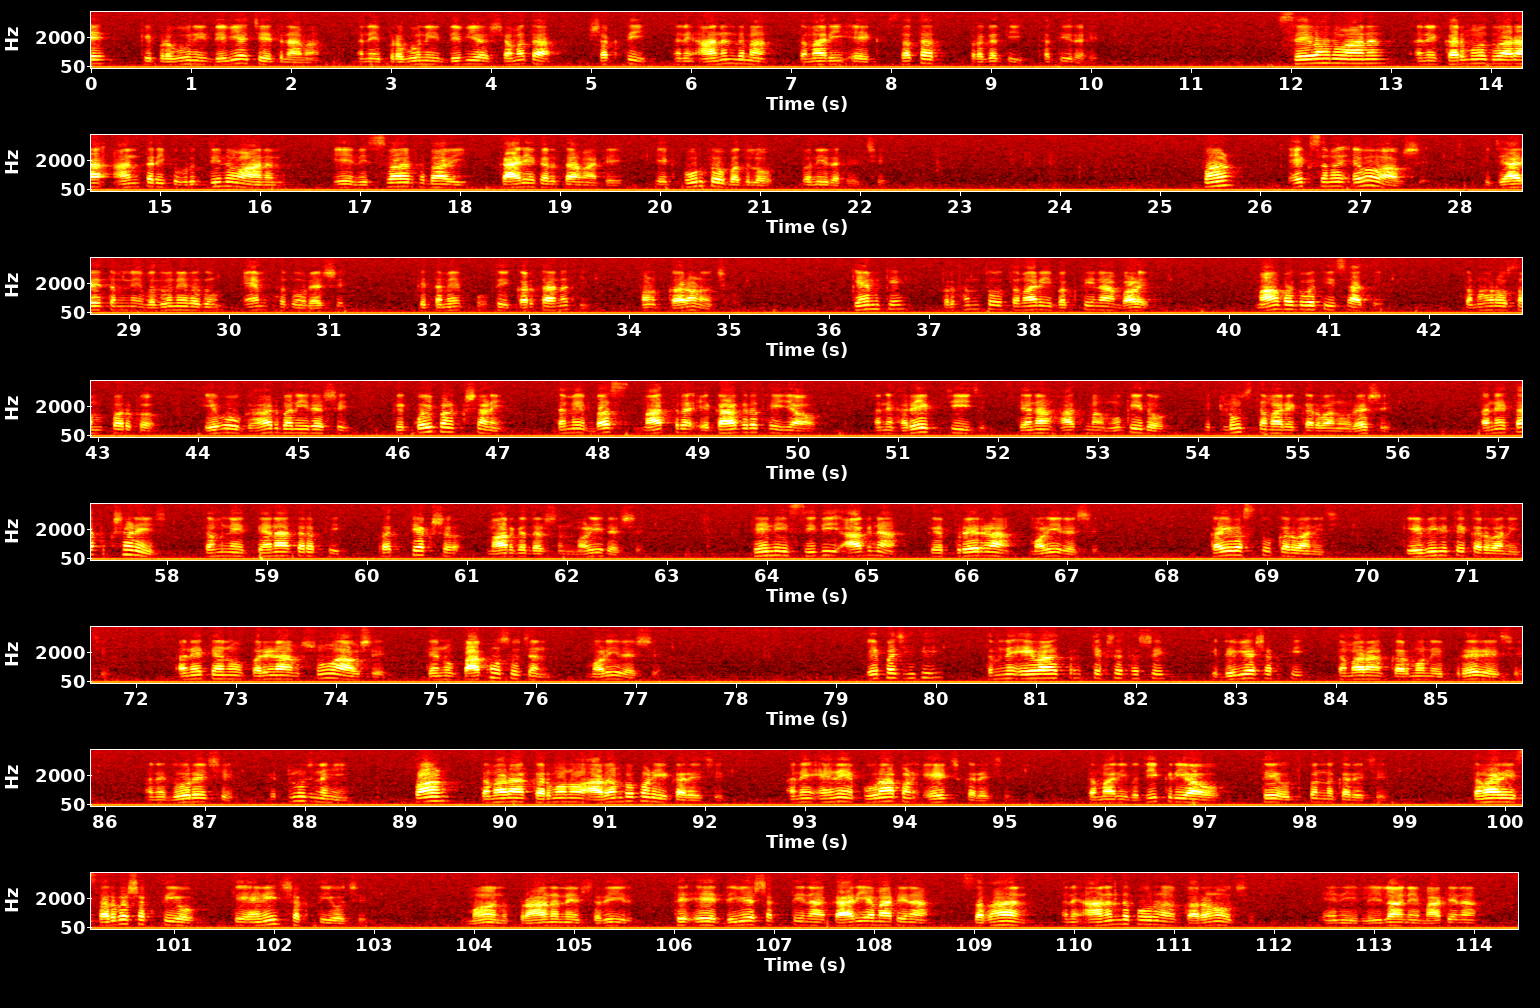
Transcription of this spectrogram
કે પ્રભુની દિવ્ય ચેતનામાં અને પ્રભુની દિવ્ય ક્ષમતા, શક્તિ અને આનંદમાં તમારી એક સતત પ્રગતિ થતી રહે. સેવાનો આનંદ અને કર્મો દ્વારા આંતરિક વૃદ્ધિનો આનંદ એ નિસ્વાર્થ ભાવી કાર્યકર્તા માટે એક પૂરતો બદલો બની રહે છે. પણ એક સમય એવો આવશે કે જ્યારે તમને વધુ ને વધુ એમ થતું રહેશે કે તમે પોતે કરતા નથી, પણ કરણ છો. કેમ કે પ્રથમ તો તમારી ભક્તિના બળે મા ભગવતી સાથે તમારો સંપર્ક એવો ગાઢ બની રહેશે કે કોઈ પણ ક્ષણે તમે બસ માત્ર એકાગ્ર થઈ જાઓ અને હરેક ચીજ તેના હાથમાં મૂકી દો, એટલું જ તમારે કરવાનું રહેશે. અને તત્ક્ષણે જ તમને તેના તરફથી પ્રત્યક્ષ માર્ગદર્શન મળી રહેશે. તેની સીધી આજ્ઞા કે પ્રેરણા મળી રહેશે. કઈ વસ્તુ કરવાની છે? કેવી રીતે કરવાની છે? અને તેનું પરિણામ શું આવશે? તેનું પાકું સૂચન મળી રહેશે. એ પછીથી તમને એ વાત પ્રત્યક્ષ થશે કે દિવ્ય શક્તિ તમારા કર્મોને પ્રેરે છે અને દોરે છે એટલું જ નહીં, પણ તમારા કર્મોનો આરંભ પણ એ કરે છે અને એને પૂરા પણ એ જ કરે છે. તમારી બધી ક્રિયાઓ તે ઉત્પન્ન કરે છે. તમારી સર્વ શક્તિઓ તે એની જ શક્તિઓ છે. મન, પ્રાણ અને શરીર તે એ દિવ્ય શક્તિના કાર્ય માટેના સભાન અને આનંદપૂર્ણ કારણો છે. એની લીલાને માટેના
